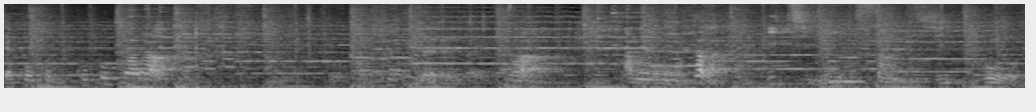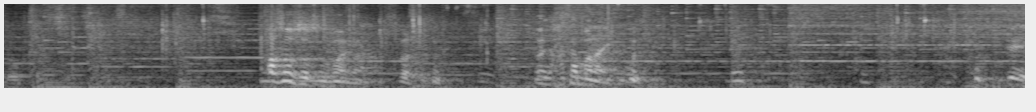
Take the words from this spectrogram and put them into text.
じゃあここここからここからあのただ一二三四五六七八あそうそうそううまいうまい素晴らしいうん。挟まない。で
